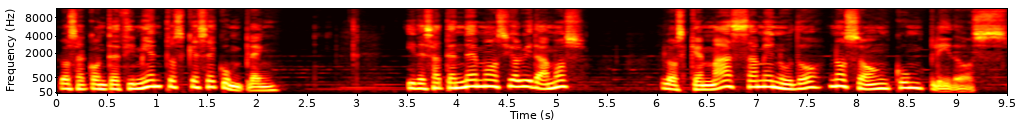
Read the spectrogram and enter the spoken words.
los acontecimientos que se cumplen y desatendemos y olvidamos los que más a menudo no son cumplidos.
